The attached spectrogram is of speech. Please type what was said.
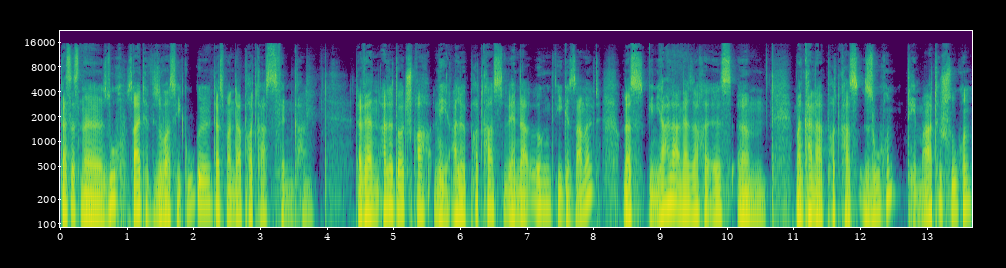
Das ist eine Suchseite, sowas wie Google, dass man da Podcasts finden kann. Da werden alle Deutschsprach, nee, alle Podcasts werden da irgendwie gesammelt. Und das Geniale an der Sache ist, ähm, man kann da Podcasts suchen, thematisch suchen.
